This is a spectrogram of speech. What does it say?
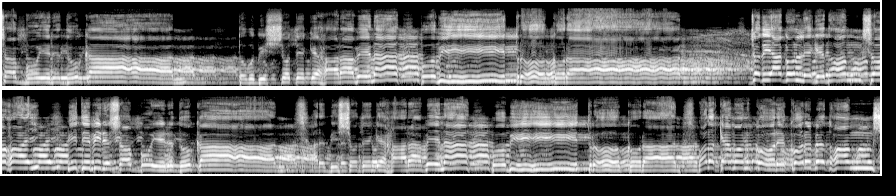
সব বইয়ের দোকান, তবু বিশ্ব থেকে হারাবে না পবিত্র কোরআন। যদি লেগে ধ্বংস হয়। পৃথিবীর সব বইয়ের দোকান। আর বিশ্ব থেকে হারাবে না পবিত্র কোরআন। বলো, কেমন করে করবে ধ্বংস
